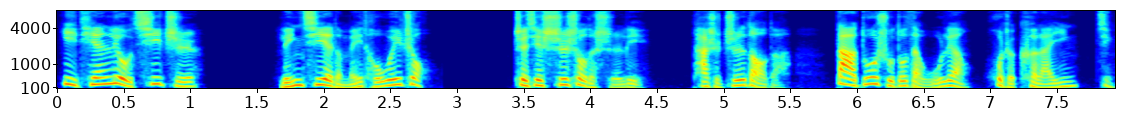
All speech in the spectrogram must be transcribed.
一天六七只。林七夜的眉头微皱，这些尸兽的实力他是知道的，大多数都在无量或者克莱因境。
